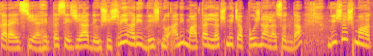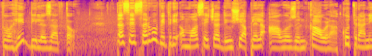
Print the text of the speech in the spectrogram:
करायची आहे. तसेच या दिवशी श्रीहरी विष्णू आणि माता लक्ष्मीच्या पूजनाला सुद्धा विशेष महत्त्व हे दिलं जातं. तसेच सर्व पित्री अमावास्येच्या दिवशी आपल्याला आवर्जून कावळा कुत्रा आणि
